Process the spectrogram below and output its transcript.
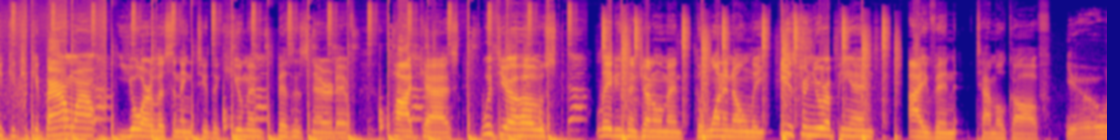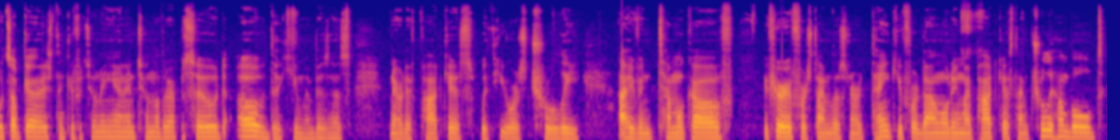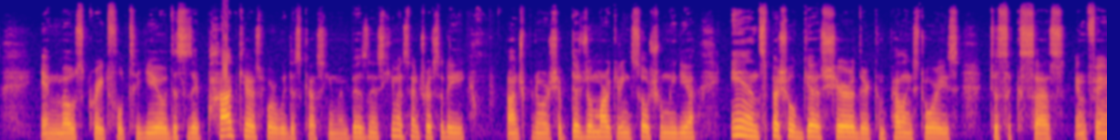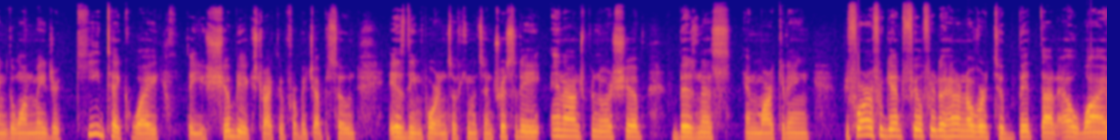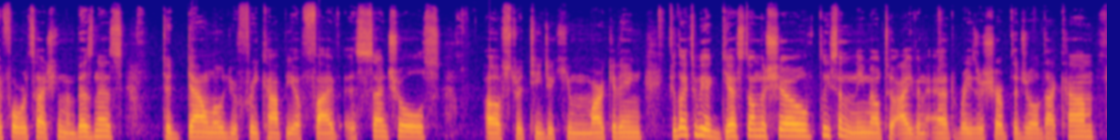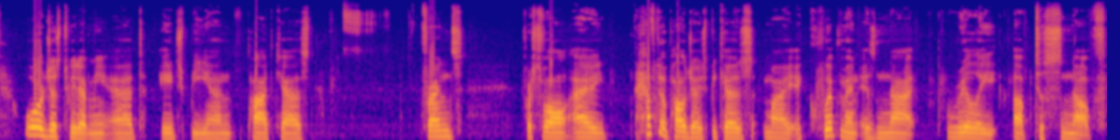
Chicky chicky bow wow. You're listening to the Human Business Narrative podcast with your host, ladies and gentlemen, the one and only Eastern European Ivan Temelkov. Yo, what's up, guys? Thank you for tuning in into another episode of the Human Business Narrative Podcast with yours truly, Ivan Temelkov. If you're a first time listener, thank you for downloading my podcast. I'm truly humbled and most grateful to you. This is a podcast where we discuss human business, human centricity, entrepreneurship, digital marketing, social media, and special guests share their compelling stories to success and fame. The one major key takeaway that you should be extracting from each episode is the importance of human centricity in entrepreneurship, business, and marketing. Before I forget, feel free to head on over to bit.ly forward slash human business to download your free copy of Five Essentials of Strategic Human Marketing. If you'd like to be a guest on the show, please send an email to ivan at razorsharpdigital.com or just tweet at me at HBN Podcast. Friends, first of all, I have to apologize because my equipment is not really up to snuff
